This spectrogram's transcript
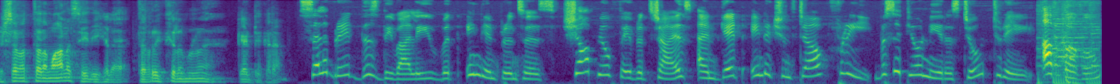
விஷமத்தனமான செய்திகளை தவிர்க்கணும்னு கேட்டுக்கிறேன் Celebrate this Diwali with Indian Princess. Shop your favorite styles and get induction stove free. Visit your nearest store today. அப்பவும்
